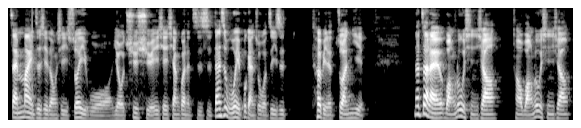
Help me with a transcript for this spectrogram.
在卖这些东西，所以我有去学一些相关的知识，但是我也不敢说我自己是特别的专业。那再来网络行销，好，网络行销，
